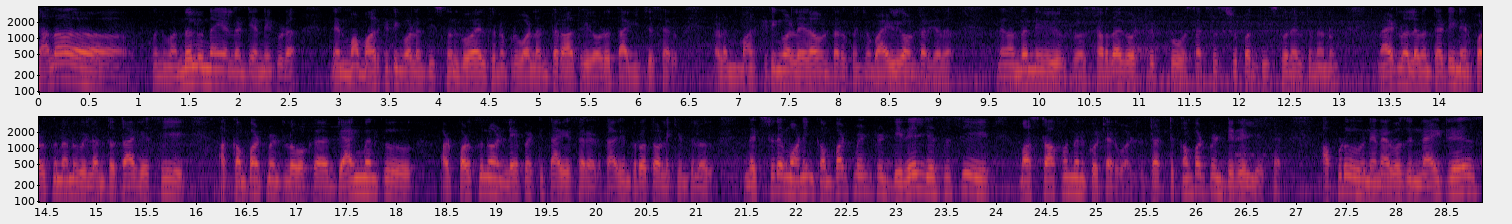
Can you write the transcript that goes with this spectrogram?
చాలా కొన్ని వందలు ఉన్నాయి అలాంటివన్నీ కూడా. నేను మా మార్కెటింగ్ వాళ్ళని తీసుకొని గోవా వెళ్తున్నప్పుడు వాళ్ళంతా రాత్రి ఎవడో తాగిచ్చేశారు. వాళ్ళంతా మార్కెటింగ్ వాళ్ళు ఎలా ఉంటారు? కొంచెం వైల్డ్గా ఉంటారు కదా. నేను అందరినీ సరదాగా ట్రిప్ సక్సెస్ ట్రిప్ అని తీసుకొని వెళ్తున్నాను. నైట్లో లెవెన్ థర్టీ నేను పడుకున్నాను. వీళ్ళంతా తాగేసి ఆ కంపార్ట్మెంట్లో ఒక గ్యాంగ్ మ్యాన్కు వాడు పడుకున్న వాడిని లేపెట్టి తాగేశారు తాగిన తర్వాత వాళ్ళకి ఏం తెలియదు next day morning compartment derail చేసేసి మా స్టాఫ్ అందరిని కొట్టారు వాళ్ళు. కంపార్ట్మెంట్ డిరైల్ చేశారు. అప్పుడు నేను I was in night dress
